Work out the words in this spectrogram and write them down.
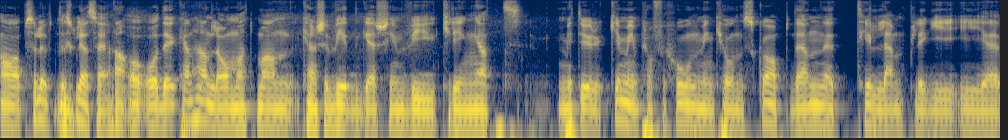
Ja, absolut. Det skulle jag säga. Mm. Ja. Och, och, det kan handla om att man kanske vidgar sin vy kring att mitt yrke, min profession, min kunskap, den är tillämplig i, i,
